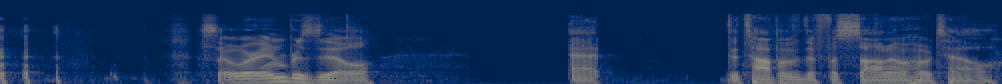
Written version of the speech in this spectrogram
So we're in Brazil at the top of the Fasano Hotel,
